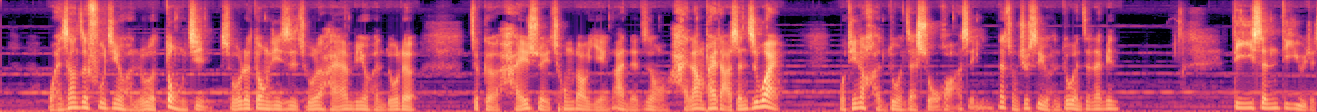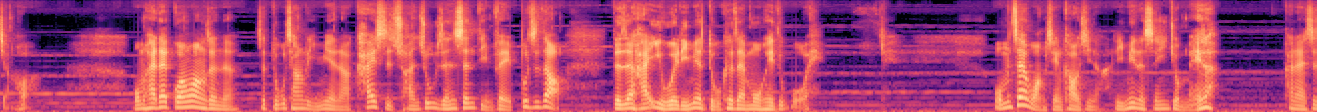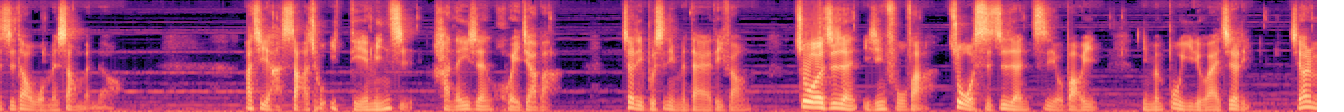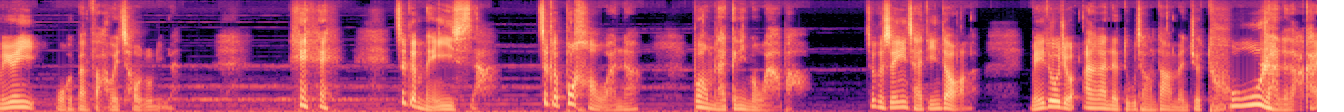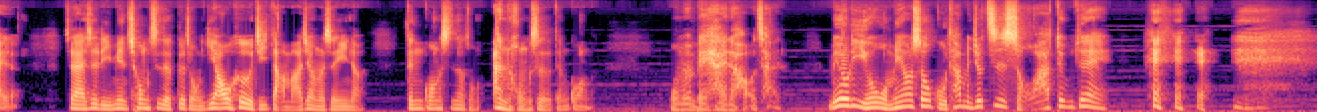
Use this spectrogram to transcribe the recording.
晚上这附近有很多的动静。所谓的动静是，除了海岸边有很多的这个海水冲到沿岸的这种海浪拍打声之外，我听到很多人在说话的声音，那种就是有很多人在那边低声低语的讲话。我们还在观望着呢，这赌场里面啊，开始传出人声鼎沸，不知道的人还以为里面赌客在摸黑赌博哎。我们再往前靠近啊，里面的声音就没了，看来是知道我们上门的哦。阿纪啊，撒出一叠冥纸，喊了一声“回家吧”，这里不是你们待的地方。作恶之人已经伏法，作死之人自有报应。你们不宜留在这里，只要你们愿意，我会办法会超度你们。嘿嘿。这个没意思啊，这个不好玩啊，不然我们来跟你们玩好不好？这个声音才听到啊，没多久，暗暗的赌场大门就突然的打开了，再来是里面充斥着各种吆喝及打麻将的声音啊，灯光是那种暗红色的灯光，我们被害得好惨，没有理由我们要受苦，他们就自首啊，对不对？嘿嘿嘿，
